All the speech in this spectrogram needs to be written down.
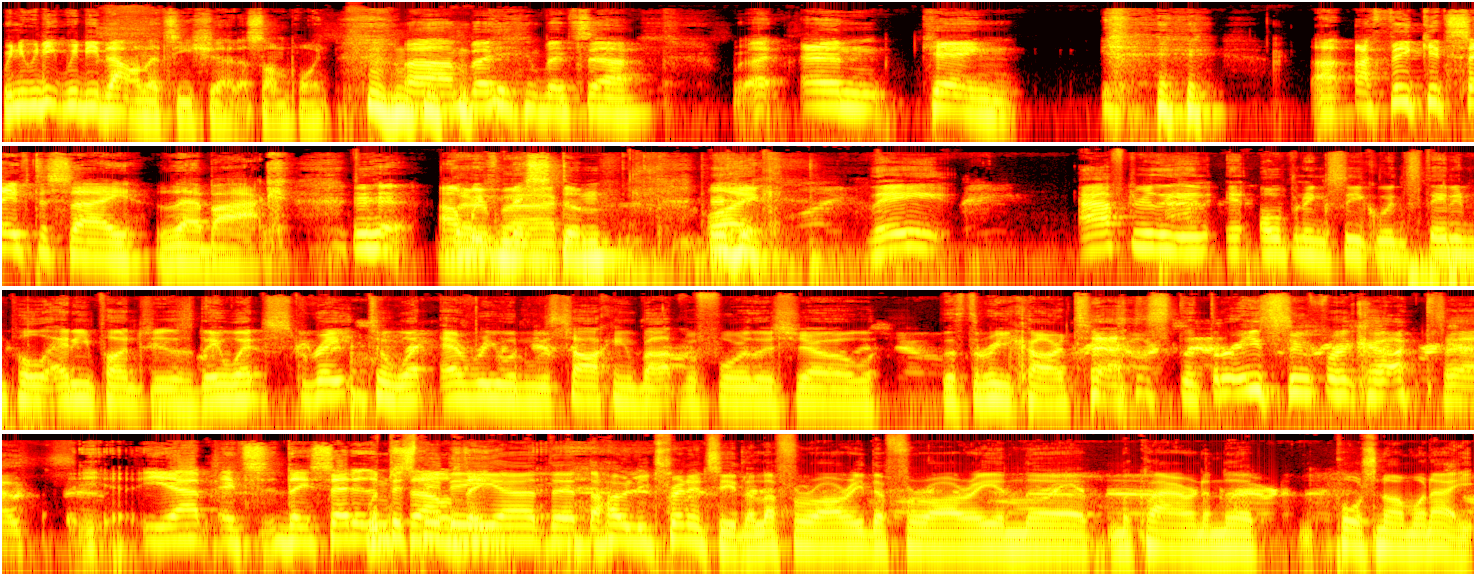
we need we need, we need that on a t-shirt at some point. um, but but uh, and King, uh, I think it's safe to say they're back, and we've back. missed them. Like they after the i- opening sequence, they didn't pull any punches. They went straight to what everyone was talking about before the show: the three car test, the three supercar tests. yeah, it's they said it Would this be the, they, uh, the the Holy Trinity, the LaFerrari, the Ferrari, and the McLaren, and the Porsche 918?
